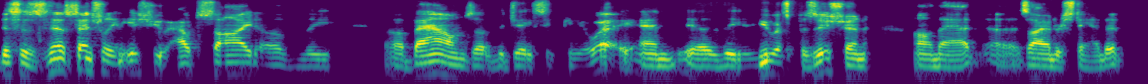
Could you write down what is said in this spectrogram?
this is essentially an issue outside of the bounds of the JCPOA, and the U.S. position on that, as I understand it,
